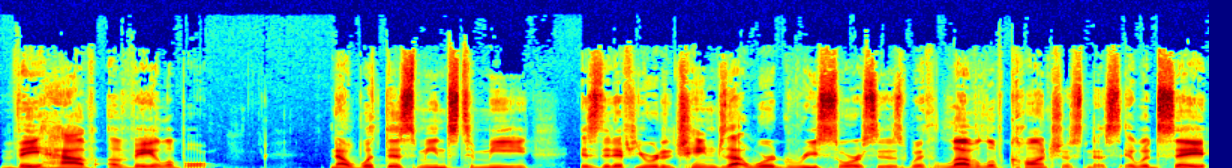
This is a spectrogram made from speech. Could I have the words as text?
they have available. Now, what this means to me is that if you were to change that word resources with level of consciousness, it would say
